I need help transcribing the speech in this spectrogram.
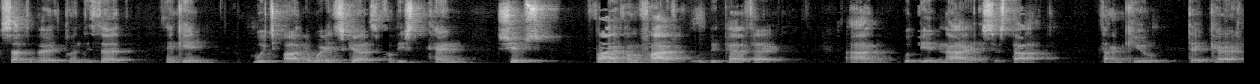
Saturday 23rd thinking which are the weight scales for these 10 ships. 5 on 5 would be perfect and would be a nice start. Thank you. Take care.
